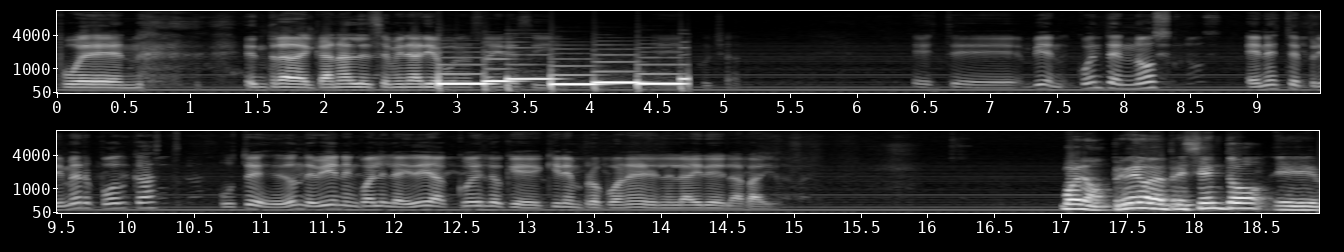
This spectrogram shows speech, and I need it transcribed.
pueden entrar al canal del Seminario de Buenos Aires y, escuchar. Este, bien, cuéntenos en este primer podcast, ustedes de dónde vienen, cuál es la idea, cuál es lo que quieren proponer en el aire de la radio. Bueno, primero me presento, eh,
